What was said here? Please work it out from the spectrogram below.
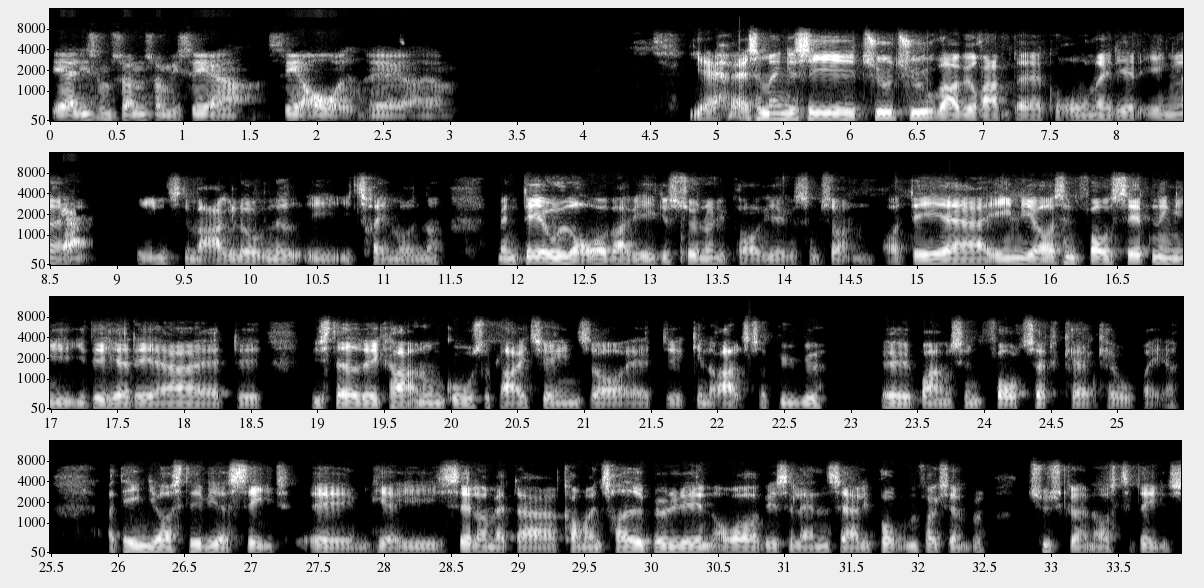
det er ligesom sådan, som vi ser, ser året. Øh, øhm, Ja, altså man kan sige, at 2020 var vi jo ramt af corona i det, at England ja. eneste marked lukkede ned i, i tre måneder. Men derudover var vi ikke synderligt påvirket som sådan. Og det er egentlig også en forudsætning i, i det her, det er, at øh, vi stadigvæk har nogle gode supply chains, og at øh, generelt så bygge øh, branchen fortsat kan, kan operere. Og det er egentlig også det, vi har set øh, her i, selvom at der kommer en tredje bølge ind over visse lande, særligt Polen for eksempel, Tyskland også til dels,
